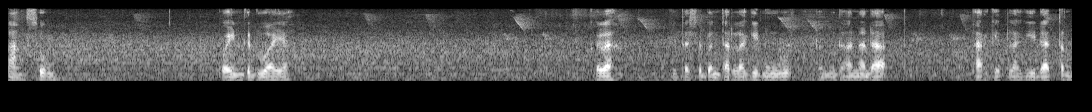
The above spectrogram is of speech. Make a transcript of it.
Langsung. Poin kedua ya. Oke lah kita sebentar lagi nunggu. Mudah-mudahan ada target lagi datang.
